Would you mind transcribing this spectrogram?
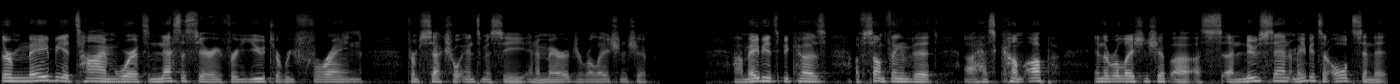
there may be a time where it's necessary for you to refrain from sexual intimacy in a marriage or relationship. Uh, maybe it's because of something that uh, has come up in the relationship, a, a, a, new sin, or maybe it's an old sin that,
